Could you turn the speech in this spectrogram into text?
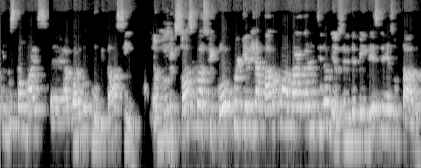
que não estão mais é, agora no clube. Então, assim, é um clube que só se classificou porque ele já estava com a vaga garantida mesmo. Se ele dependesse de resultado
